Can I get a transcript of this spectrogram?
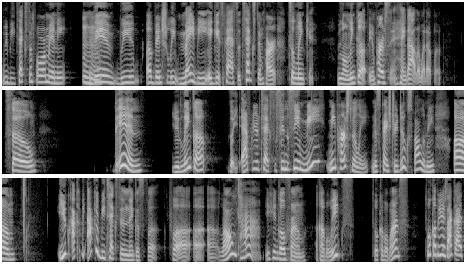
we be texting for a minute. Mm-hmm. Then we eventually, maybe it gets past the texting part to linking. We're gonna link up in person, hang out or whatever. So then you link up after your text. See, see me, me personally, Miss Pastry Dukes, follow me. Um, you, I could be, I could be texting niggas for for a, a, a long time. You can go from a couple weeks to a couple months to a couple years. I got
